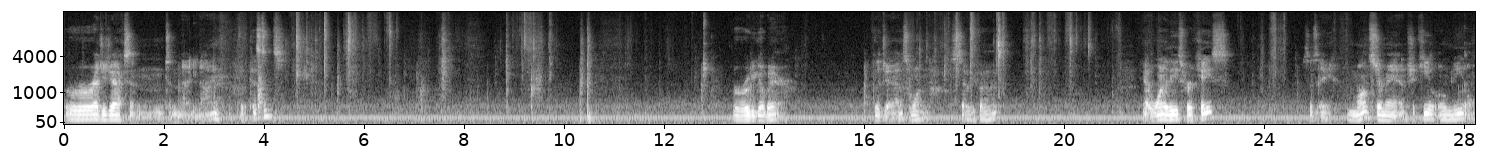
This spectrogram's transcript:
Reggie Jackson to 99 for the Pistons. Rudy Gobert the Jazz, 175. Got one of these per case. This is a Monster Man, Shaquille O'Neal.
